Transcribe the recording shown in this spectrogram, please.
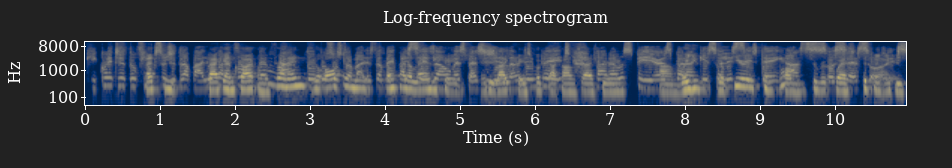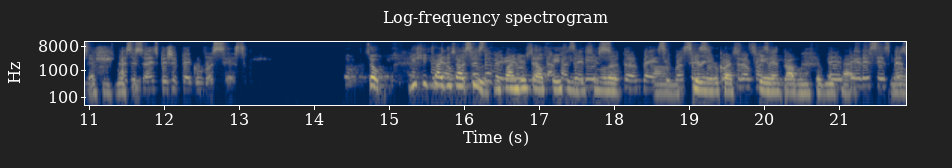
que cuide do fluxo de trabalho para coordenar todos os trabalhos. Também precisa uma espécie de landing page para os peers, para que solicitem as sessões, as sessões PGP com vocês. So you should try this out too if you find yourself facing the similar um, peering request scaling problems that we've had. You know,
